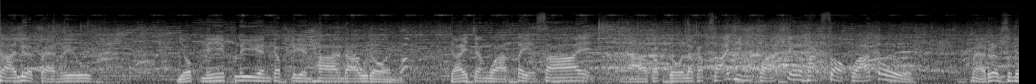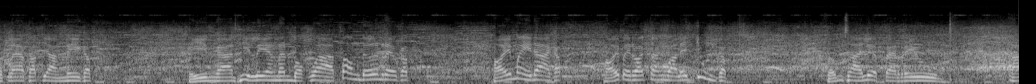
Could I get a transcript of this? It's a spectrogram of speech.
ชายเลือดแปดริ้วยกนี้เปลี่ยนครับเปลี่ยนทางดาวดอนใช้จังหวะเตะซ้ายเอาครับโดนแล้วครับซ้ายยิงขวาเจอหักศอกขวาโต้แหมเริ่มสนุกแล้วครับอย่างนี้ครับ ทีมงานที่เลี้ยงนั้นบอกว่าต้องเดินเร็วครับ ถอยไม่ได้ครับ ถอยไปรอจังหวะเลยยุ่งกับ สมชายเลือดแปดริวอ่า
